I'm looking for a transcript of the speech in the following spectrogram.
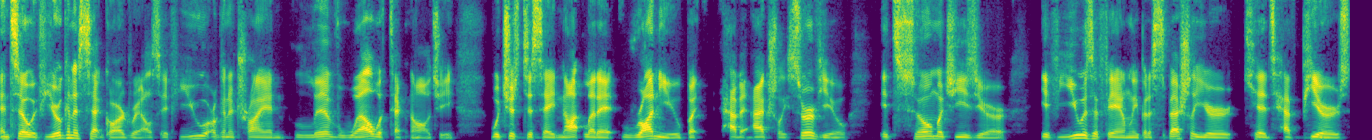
And so if you're going to set guardrails, if you are going to try and live well with technology, which is to say not let it run you, but have it actually serve you, it's so much easier if you as a family, but especially your kids have peers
